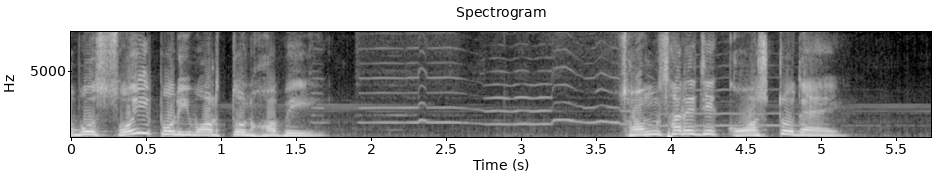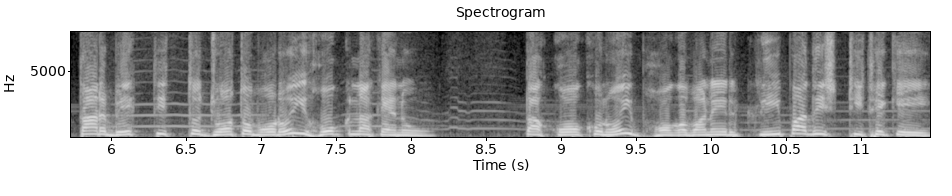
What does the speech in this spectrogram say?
অবশ্যই পরিবর্তন হবে। সংসারে যে কষ্ট দেয়, তার ব্যক্তিত্ব যত বড়ই হোক না কেন তা কখনোই ভগবানের কৃপা দৃষ্টি থেকে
